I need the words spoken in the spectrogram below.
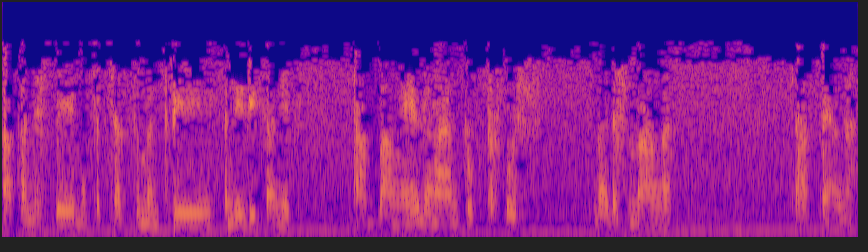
kapan SBY mau pecat Menteri Pendidikan itu? Tampangnya udah ngantuk terus. Nggak ada semangat. Capek lah.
